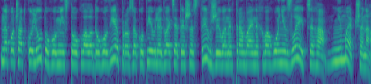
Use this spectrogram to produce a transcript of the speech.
На початку лютого місто уклало договір про закупівлю 26 вживаних трамвайних вагонів з Лейпцига, Німеччина.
